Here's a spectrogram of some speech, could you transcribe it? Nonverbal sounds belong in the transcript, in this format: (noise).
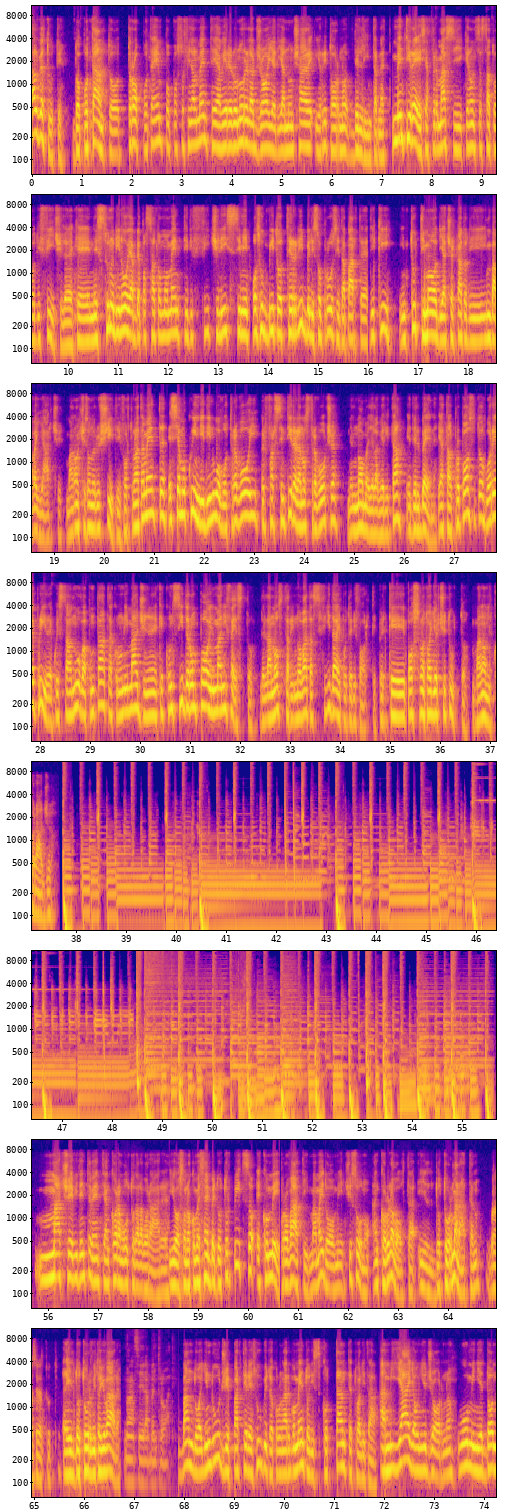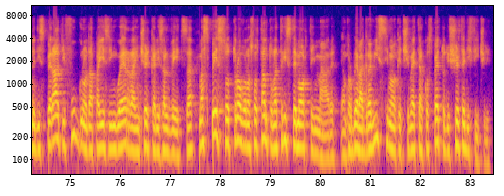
Salve a tutti. Dopo tanto, troppo tempo, posso finalmente avere l'onore e la gioia di annunciare il ritorno dell'internet. Mentirei se affermassi che non sia stato difficile, che nessuno di noi abbia passato momenti difficilissimi o subito terribili soprusi da parte di chi in tutti i modi ha cercato di imbavagliarci. Ma non ci sono riusciti, fortunatamente, e siamo quindi di nuovo tra voi per far sentire la nostra voce nel nome della verità e del bene. E a tal proposito vorrei aprire questa nuova puntata con un'immagine che considero considero un po' il manifesto della nostra rinnovata sfida ai poteri forti, perché possono toglierci tutto, ma non il coraggio. Ma c'è evidentemente ancora molto da lavorare. Io sono come sempre il dottor Pizzo e con me, provati ma mai domi, ci sono ancora una volta il dottor Manhattan. Buonasera a tutti. E il dottor Vito Iovara. Buonasera, ben trovati. Bando agli indugi e partirei subito con un argomento di scottante attualità. A migliaia ogni giorno, uomini e donne disperati fuggono da paesi in guerra in cerca di salvezza, ma spesso trovano soltanto una triste morte in mare. È un problema gravissimo che ci mette al cospetto di scelte difficili.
